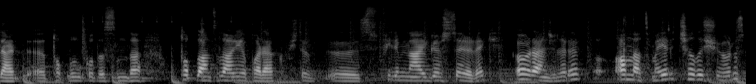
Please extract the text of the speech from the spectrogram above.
der, e, topluluk odasında toplantılar yaparak işte e, filmler göstererek öğrencilere anlatmaya çalışıyoruz.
